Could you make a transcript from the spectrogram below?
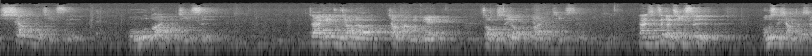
香的祭祀，不断的祭祀。在天主教的教堂里面，总是有不断的祭祀，但是这个祭祀不是向着神。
